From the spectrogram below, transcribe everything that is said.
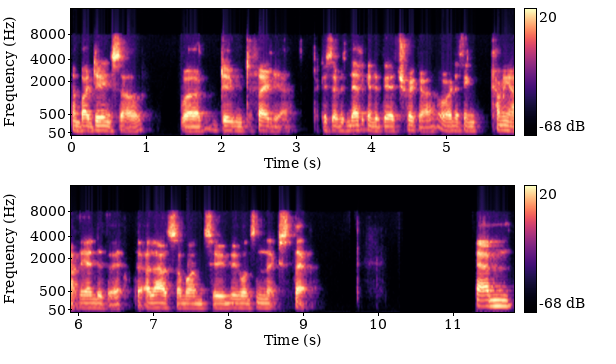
And by doing so, were doomed to failure because there was never going to be a trigger or anything coming out the end of it that allowed someone to move on to the next step. Um,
